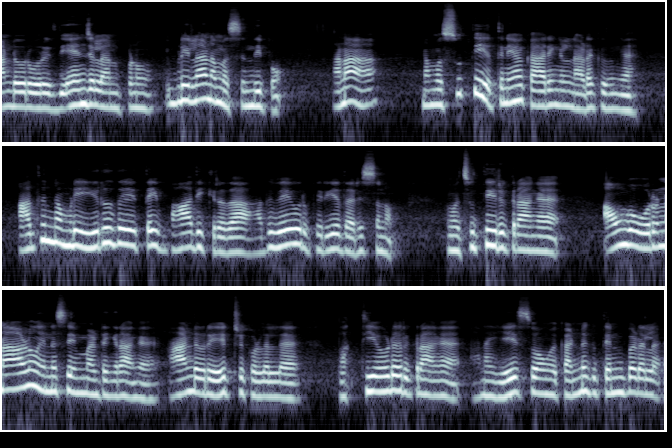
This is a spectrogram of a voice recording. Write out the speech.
ஆண்டவர் ஒரு ஏஞ்சல் அனுப்பணும். இப்படிலாம் நம்ம சிந்திப்போம். ஆனால் நம்ம சுற்றி எத்தனையோ காரியங்கள் நடக்குதுங்க. அது நம்முடைய இருதயத்தை பாதிக்கிறதா? அதுவே ஒரு பெரிய தரிசனம். நம்ம சுற்றி இருக்கிறாங்க அவங்க ஒரு நாளும் என்ன செய்ய மாட்டேங்கிறாங்க? ஆண்டவர் ஏற்றுக்கொள்ளலை. பக்தியோடு இருக்கிறாங்க. ஆனால் இயேசு அவங்க கண்ணுக்கு தென்படலை.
